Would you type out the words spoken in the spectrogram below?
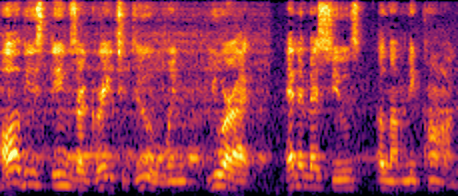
All these things are great to do when you are at NMSU's Alumni Pond.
